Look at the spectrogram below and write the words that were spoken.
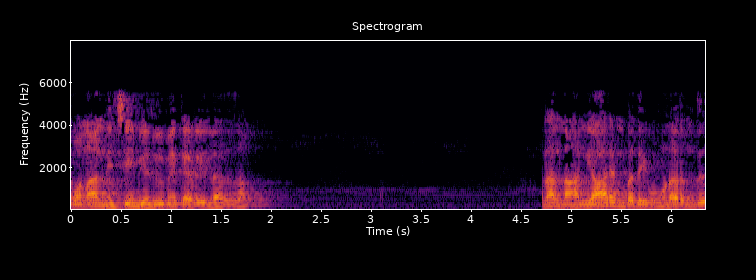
போனால் நிச்சயம் எதுவுமே தேவையில்லாததுதான். ஆனால் நான் யார் என்பதை உணர்ந்து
